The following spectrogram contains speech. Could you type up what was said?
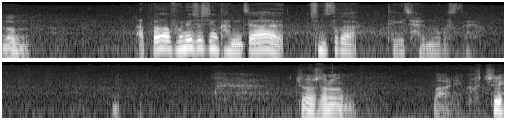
넌 아빠가 보내주신 감자 준수가 되게 잘 먹었어요. 준수는 많이 컸지?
